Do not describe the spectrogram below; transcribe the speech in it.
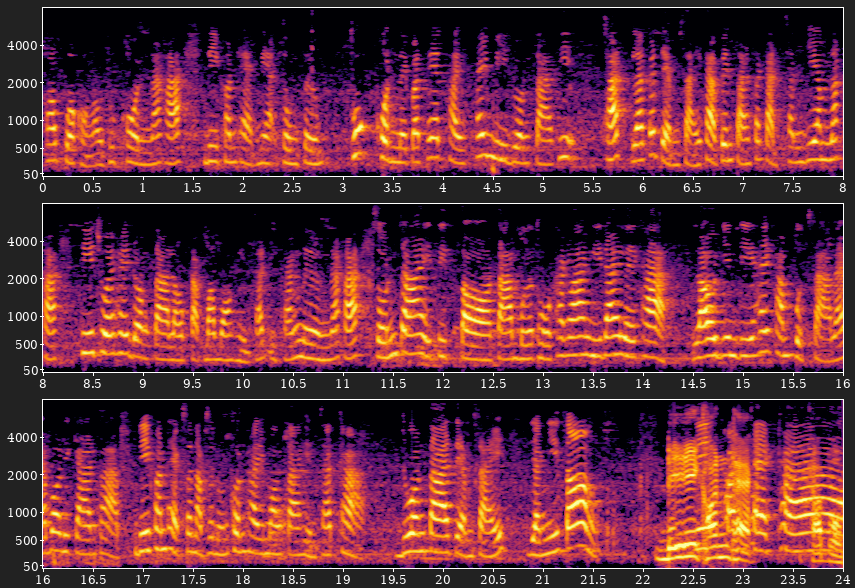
ครอบครัวของเราทุกคนนะคะ ดีคอนแทคเนี่ยส่งเสริมทุกคนในประเทศไทยให้มีดวงตาที่ชัดและก็แจ่มใสค่ะ เป็นสารสกัดชั้นเยี่ยมนะคะ ที่ช่วยให้ดวงตาเรากลับมามองเห็นชัดอีกครั้งหนึ่งนะคะ สนใจติดต่อตามเบอร์โทรข้างล่างนี้ได้เลยค่ะ เรายินดีให้คำปรึกษาและบริการค่ะดีคอนแทคสนับสนุนคนไทยมองตาเห็นชัดค่ะ ดวงตาแจ่มใส อย่างนี้ต้อง ดีคอนแทค Contact ค่ะครับผม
